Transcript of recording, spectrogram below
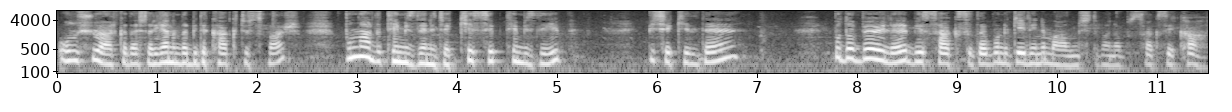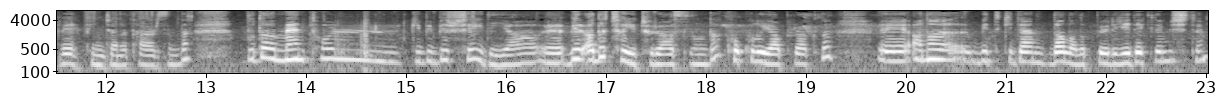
oluşuyor arkadaşlar. Yanında bir de kaktüs var. Bunlar da temizlenecek. Kesip temizleyip bir şekilde bu da böyle bir saksıda. Bunu gelinim almıştı bana bu saksıyı kahve fincanı tarzında. Bu da mentol gibi bir şeydi ya. Ee, bir ada çayı türü aslında. Kokulu yapraklı. Ee, ana bitkiden dal alıp böyle yedeklemiştim.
